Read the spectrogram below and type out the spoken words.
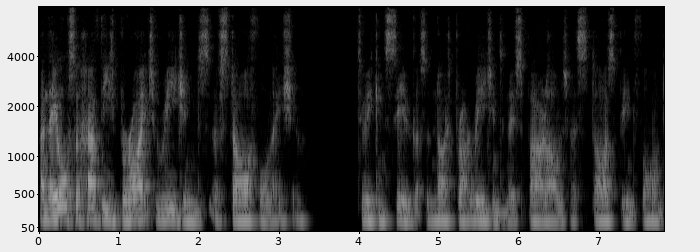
And they also have these bright regions of star formation. So we can see we've got some nice bright regions in those spiral arms where stars are being formed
